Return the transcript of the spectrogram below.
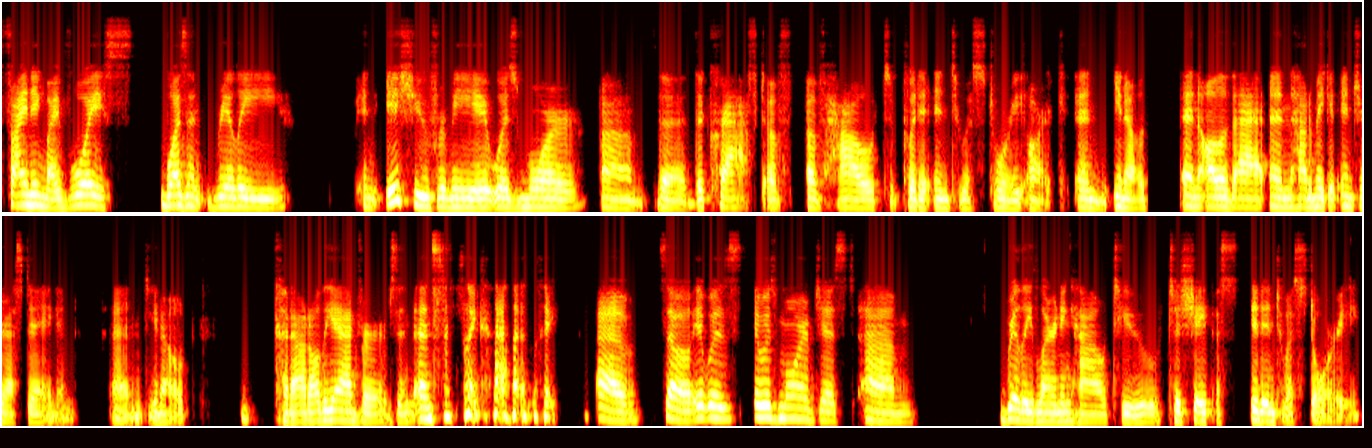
finding my voice wasn't really an issue for me. It was more um, the the craft of of how to put it into a story arc, and you know, and all of that, and how to make it interesting, and and you know cut out all the adverbs and and stuff like that like um so it was it was more of just um really learning how to to shape it into a story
